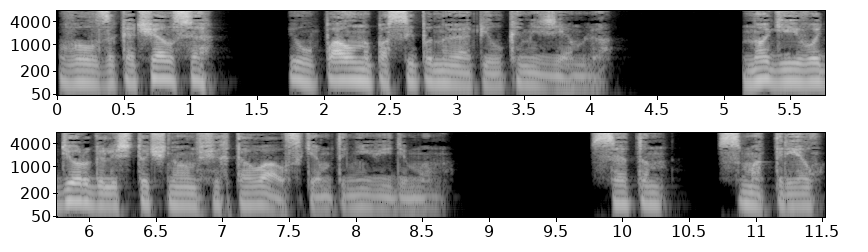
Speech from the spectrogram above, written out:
Вол закачался и упал на посыпанную опилками землю. Ноги его дергались, точно он фехтовал с кем-то невидимым. Сеттон смотрел,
